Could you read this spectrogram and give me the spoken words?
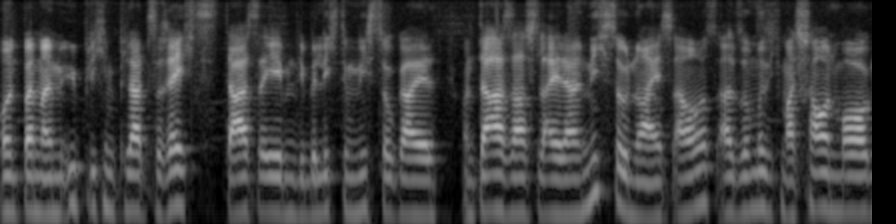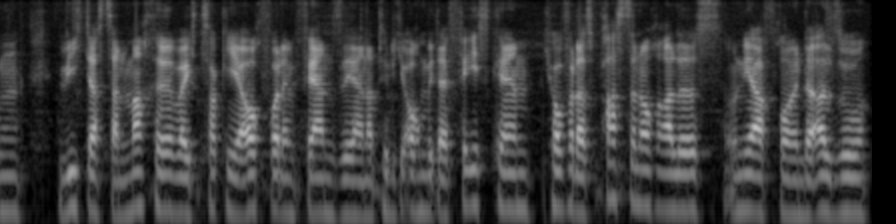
Und bei meinem üblichen Platz rechts, da ist eben die Belichtung nicht so geil. Und da sah es leider nicht so nice aus. Also muss ich mal schauen morgen, wie ich das dann mache. Weil ich zocke ja auch vor dem Fernseher. Natürlich auch mit der Facecam. Ich hoffe, das passt dann auch alles. Und ja, Freunde, also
